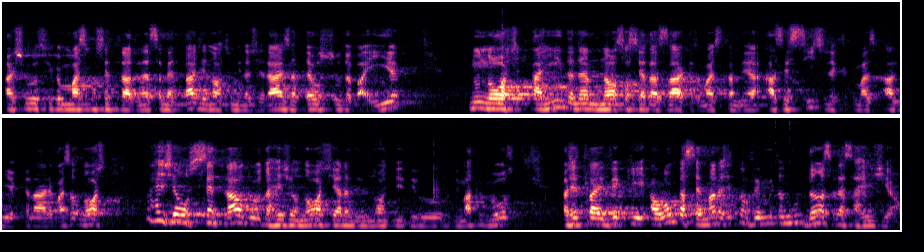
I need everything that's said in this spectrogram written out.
as chuvas ficam mais concentradas nessa metade norte de Minas Gerais até o sul da Bahia. No norte, ainda, né, não associada às Acas, mas também às Recife, né, que fica mais ali, aquela área mais ao norte. Na região central do, da região norte, área do norte de, de Mato Grosso, a gente vai ver que ao longo da semana a gente não vê muita mudança nessa região.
